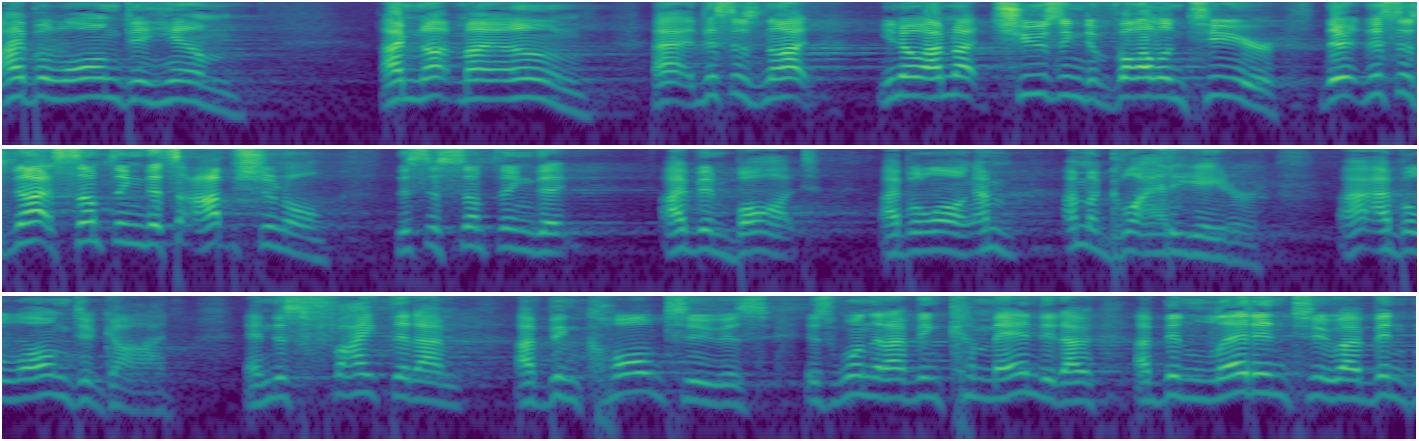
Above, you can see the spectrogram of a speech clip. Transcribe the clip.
I belong to Him. I'm not my own. Uh, this is not, you know, I'm not choosing to volunteer. There, this is not something that's optional. This is something that I've been bought. I belong. I'm, I'm a gladiator. I, I belong to God. And this fight that I'm, I've been called to is, is one that I've been commanded, I've, I've been led into, I've been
